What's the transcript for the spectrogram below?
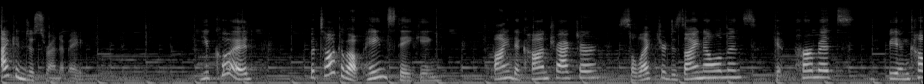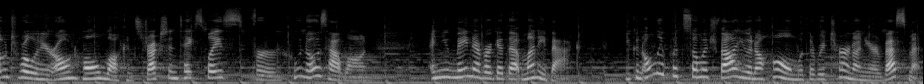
I can just renovate. You could, but talk about painstaking. Find a contractor, select your design elements, get permits, be uncomfortable in your own home while construction takes place for who knows how long, and you may never get that money back. You can only put so much value in a home with a return on your investment.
